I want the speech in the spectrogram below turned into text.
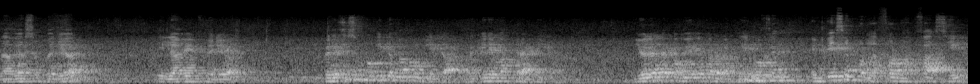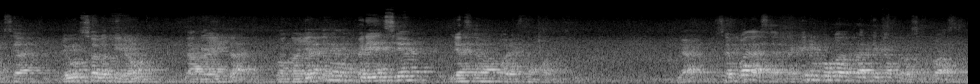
labio superior y labio inferior. Pero eso es un poquito más complicado, requiere más práctica. Yo les recomiendo para los que dibujen, empiecen por la forma fácil, o sea, de un solo tirón, la rayita. Cuando ya tienen experiencia, ya se van por esta forma. ¿Ya? Se puede hacer, requiere un poco de práctica, pero se puede hacer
